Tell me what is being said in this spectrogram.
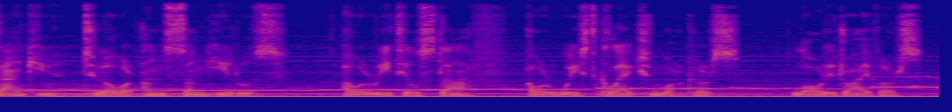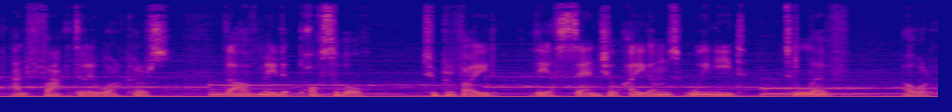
Thank you to our unsung heroes, our retail staff, our waste collection workers, lorry drivers, and factory workers that have made it possible to provide the essential items we need to live our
